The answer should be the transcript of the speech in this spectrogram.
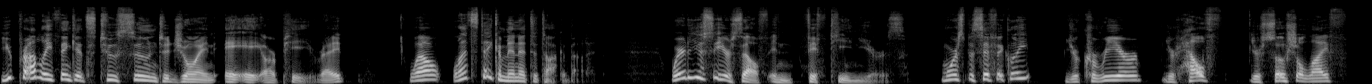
You probably think it's too soon to join AARP, right? Well, let's take a minute to talk about it. Where do you see yourself in 15 years? More specifically, your career, your health, your social life.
